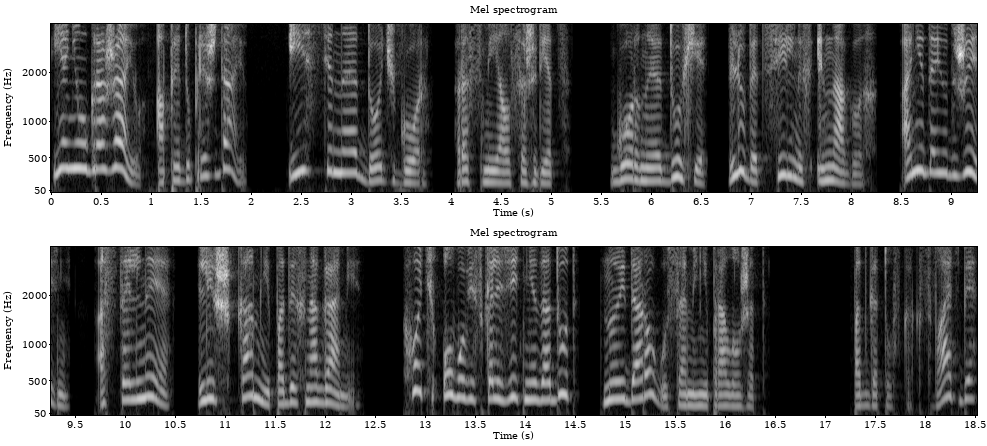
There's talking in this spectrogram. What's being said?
Я не угрожаю, а предупреждаю. Истинная дочь гор, рассмеялся жрец. Горные духи любят сильных и наглых. Они дают жизнь, остальные — лишь камни под их ногами. Хоть обуви скользить не дадут, но и дорогу сами не проложат. Подготовка к свадьбе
